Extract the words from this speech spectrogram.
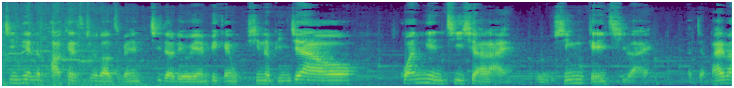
今天的 Podcast 就到这边，记得留言并给五星的评价哦。观念记下来，五星给起来，大家拜拜。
